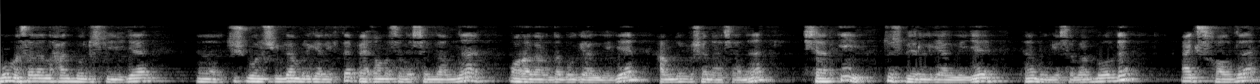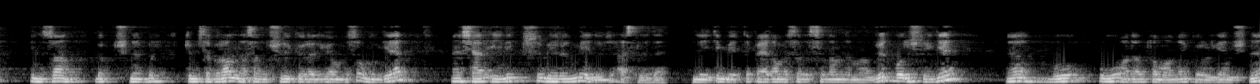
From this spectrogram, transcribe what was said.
bu masalani hal bo'lishligiga e, tush bo'lishi bilan birgalikda payg'ambar sallallohu alayhi vasallamni oralarida bo'lganligi hamda o'sha narsani shar'iy tus berilganligi e, bunga sabab bo'ldi. Aks holda inson bir tushni bir kimsa biron narsani tushida ko'radigan bo'lsa unga e, shar'iylik tusi berilmaydi o'zi aslida. Lekin bu yerda payg'ambar sallallohu alayhi vasallamni mavjud bo'lishligi bu u odam tomonidan ko'rilgan tushni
